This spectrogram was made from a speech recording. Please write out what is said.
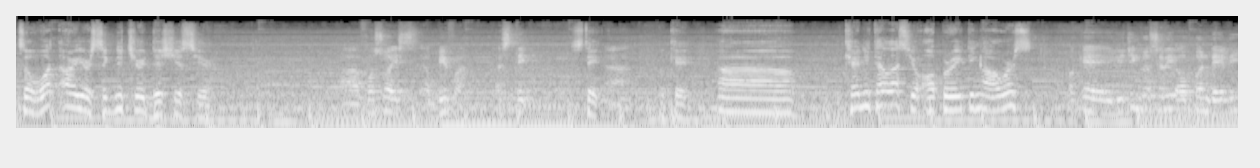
so what are your signature dishes here? Uh, first one is a beef, uh, a steak. Steak. Uh, Okay. Can you tell us your operating hours? okay, Eugene Grocery open daily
